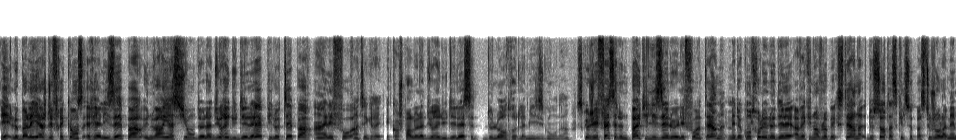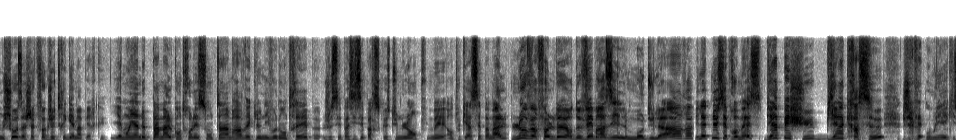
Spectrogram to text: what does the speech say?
et le balayage des fréquences est réalisé par une variation de la durée du délai, pilotée par un LFO intégré. Et quand je parle de la durée du délai, c'est de l'ordre de la milliseconde. Hein. Ce que j'ai fait, c'est de ne pas utiliser le LFO interne, mais de contrôler le délai avec une enveloppe externe, de sorte à ce qu'il se passe toujours la même chose à chaque fois que j'ai trigué ma percu. Il y a moyen de pas mal contrôler son timbre avec le niveau d'entrée. Euh, je sais pas si c'est parce que c'est une lampe, mais en tout cas c'est pas mal. L'overfolder de V-Brasil modular. Il a tenu ses promesses, bien péchu, bien crasseux. J'avais oublié qu'il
